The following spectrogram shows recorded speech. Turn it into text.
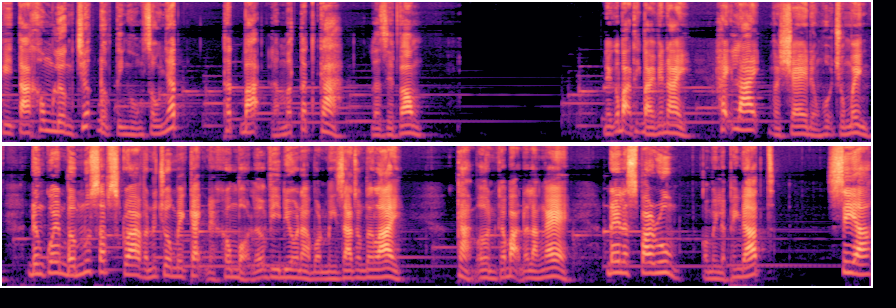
khi ta không lường trước được tình huống xấu nhất, thất bại là mất tất cả, là diệt vong. Nếu các bạn thích bài viết này, hãy like và share để ủng hộ chúng mình. Đừng quên bấm nút subscribe và nút chuông bên cạnh để không bỏ lỡ video nào bọn mình ra trong tương lai. Cảm ơn các bạn đã lắng nghe. Đây là Spy Room, còn mình là Pink Dot. See ya!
